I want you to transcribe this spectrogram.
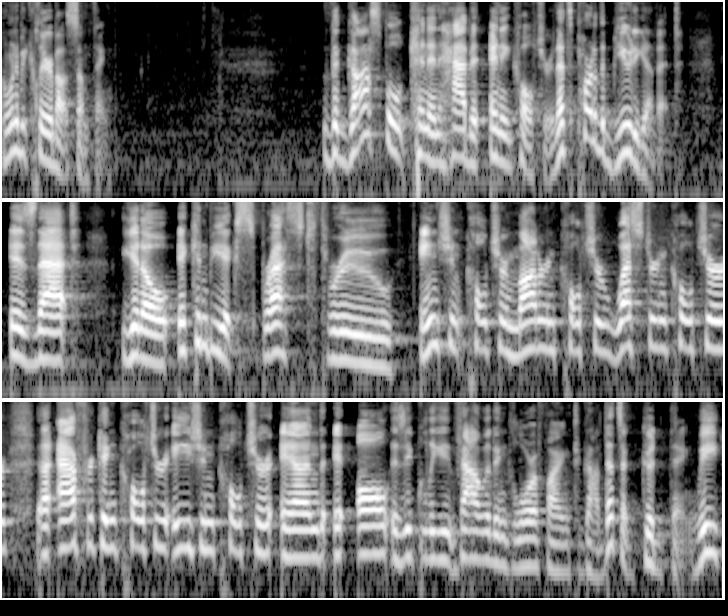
I want to be clear about something. The gospel can inhabit any culture. That's part of the beauty of it, is that, you know, it can be expressed through ancient culture, modern culture, Western culture, uh, African culture, Asian culture, and it all is equally valid and glorifying to God. That's a good thing. We,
